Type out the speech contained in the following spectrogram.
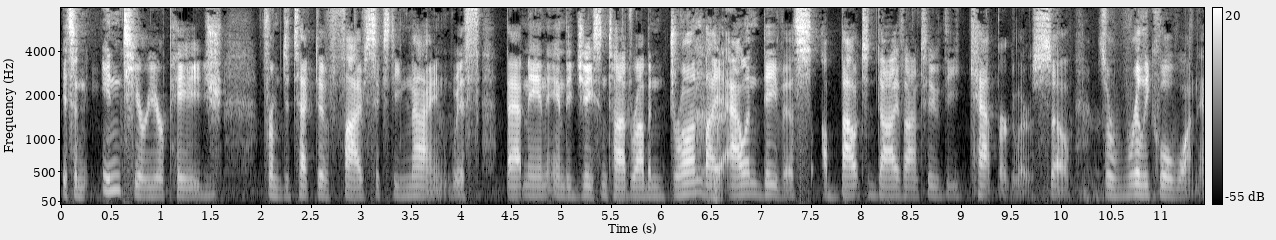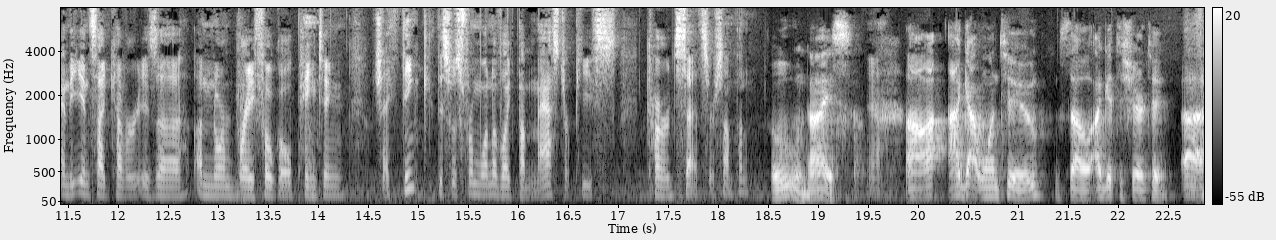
it's an interior page from Detective 569 with Batman and the Jason Todd Robin drawn by Alan Davis about to dive onto the cat burglars. So it's a really cool one. And the inside cover is a, a Norm Breyfogle painting, which I think this was from one of like the masterpiece card sets or something. Oh, nice. Yeah. Uh, I got one too, so I get to share too. Uh,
